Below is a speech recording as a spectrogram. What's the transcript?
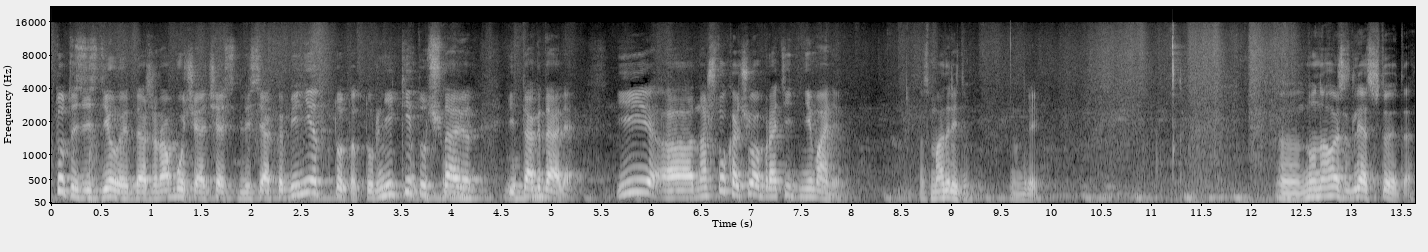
Кто-то здесь делает даже рабочий отчасти для себя кабинет, кто-то турники а тут почему? ставит и так далее. И э, на что хочу обратить внимание. Посмотрите, Андрей. Э, ну, на ваш взгляд, что это?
